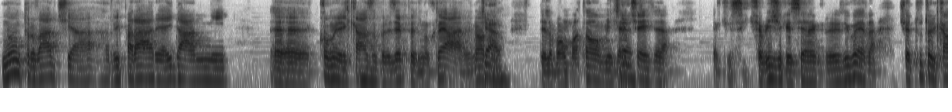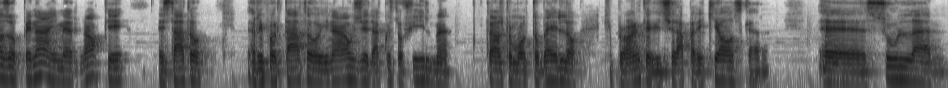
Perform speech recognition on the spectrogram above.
non trovarci a riparare ai danni eh, come nel caso per esempio del nucleare, no? della, della bomba atomica, certo. eccetera, che si capisce che sia in periodo di guerra. C'è tutto il caso Oppenheimer, no? che è stato riportato in auge da questo film, tra l'altro molto bello, che probabilmente vincerà parecchi Oscar, eh, sul,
